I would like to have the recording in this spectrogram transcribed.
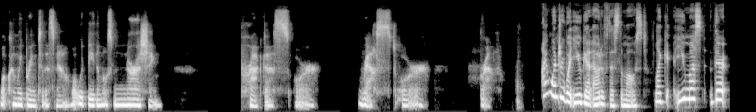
what can we bring to this now? What would be the most nourishing practice or rest or breath i wonder what you get out of this the most like you must there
